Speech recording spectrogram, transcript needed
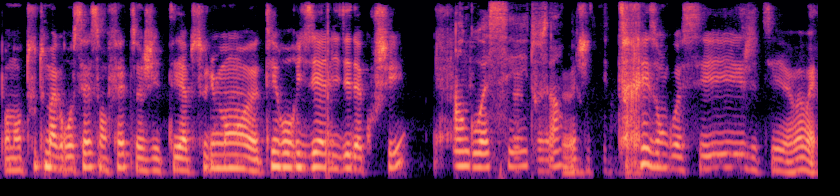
pendant toute ma grossesse en fait j'étais absolument terrorisée à l'idée d'accoucher. Angoissée tout ça. j'étais très angoissée j'étais ouais ouais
